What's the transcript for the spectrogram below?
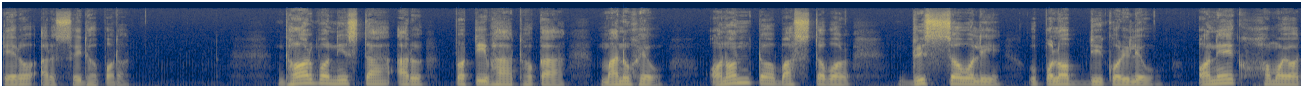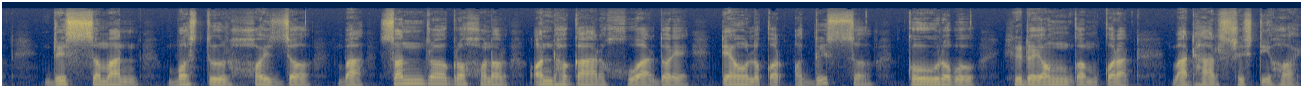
তেৰ আৰু চৈধ্য পদত। ধৰ্মনিষ্ঠা আৰু প্ৰতিভা থকা মানুহেও অনন্ত বাস্তৱৰ দৃশ্যৱলী উপলব্ধি কৰিলেও অনেক সময়ত দৃশ্যমান বস্তুৰ সহ্য বা চন্দ্ৰগ্ৰহণৰ অন্ধকাৰ হোৱাৰ দৰে তেওঁলোকৰ অদৃশ্য গৌৰৱো হৃদয়ংগম কৰাত বাধাৰ সৃষ্টি হয়।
